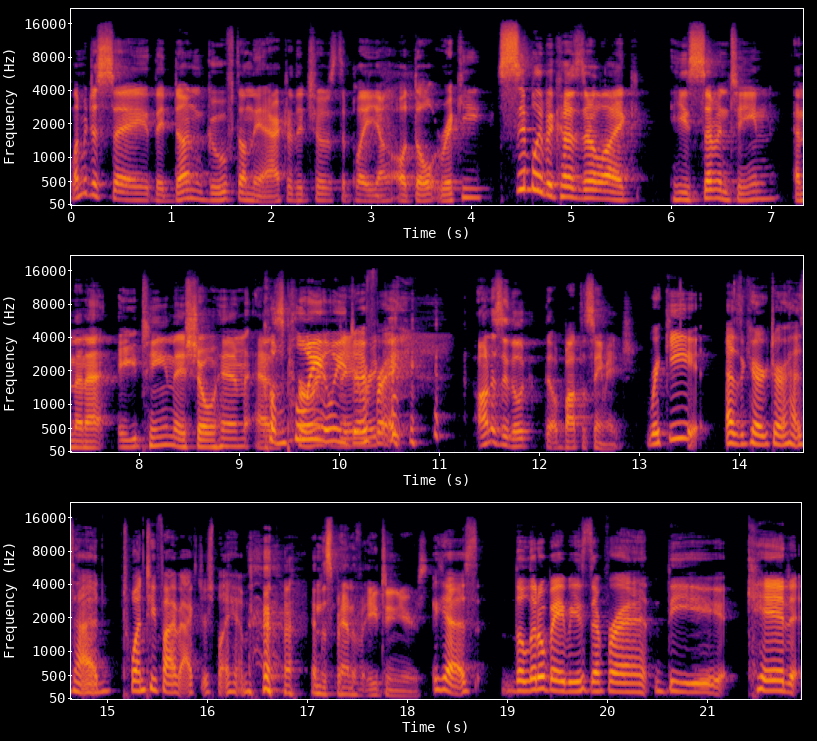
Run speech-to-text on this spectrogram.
Let me just say, they done goofed on the actor they chose to play young adult Ricky simply because they're like, he's 17, and then at 18, they show him as Completely different. Ricky. Honestly, they look about the same age Ricky as a character has had 25 actors play him. in the span of 18 years. yes, the little baby is different. The kid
